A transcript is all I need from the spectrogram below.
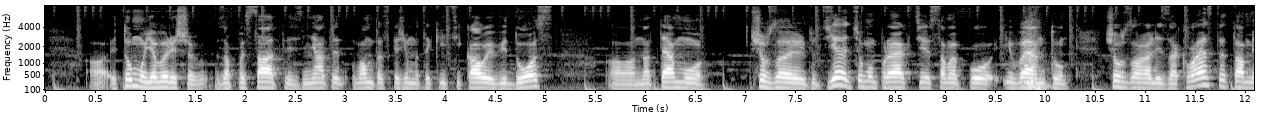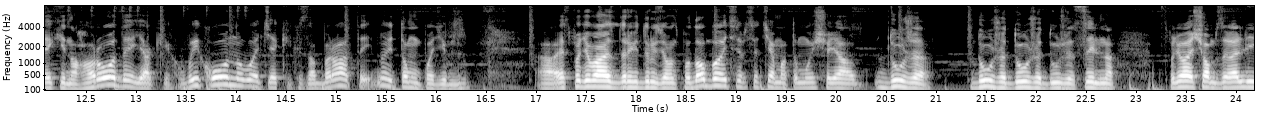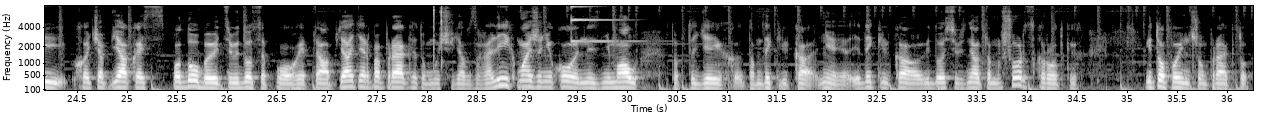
І тому я вирішив записати, зняти вам, так скажімо, такий цікавий відос на тему, що взагалі тут є на цьому проєкті саме по івенту, що взагалі за квести там, які нагороди, як їх виконувати, як їх забирати, ну і тому подібне. Я сподіваюся, дорогі друзі, вам сподобається ця тема, тому що я дуже, дуже, дуже, дуже сильно сподіваюся, що вам взагалі хоча б якось сподобаються відоси по GTA 5 RP проекту, тому що я взагалі їх майже ніколи не знімав. Тобто я їх там декілька. Ні, я декілька відосів зняв там шортс коротких, і то по іншому проекту.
